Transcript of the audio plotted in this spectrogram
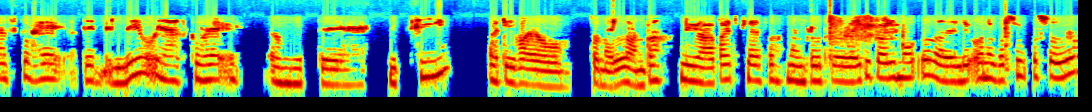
jeg skulle have, og den elev, jeg skulle have, og mit, øh, mit team. Og det var jo som alle andre nye arbejdspladser. Man blev taget rigtig godt imod, og eleverne var super søde.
